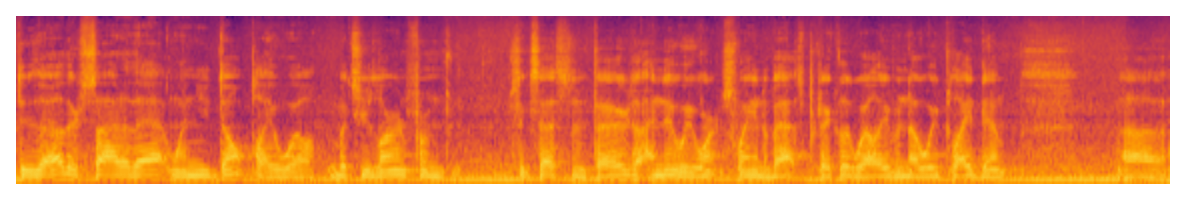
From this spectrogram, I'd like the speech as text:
do the other side of that when you don't play well. But you learn from successes and failures. I knew we weren't swinging the bats particularly well, even though we played them. Uh,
